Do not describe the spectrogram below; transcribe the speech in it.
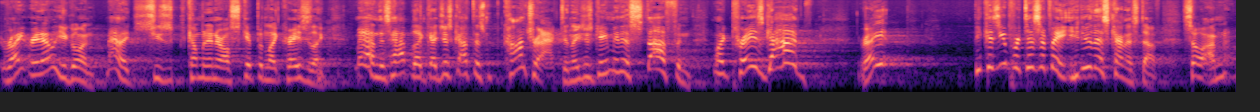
Right, right now, you're going, man, she's coming in there all skipping like crazy, like, man, this happened. Like, I just got this contract and they just gave me this stuff. And I'm like, praise God, right? Because you participate, you do this kind of stuff. So I'm,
